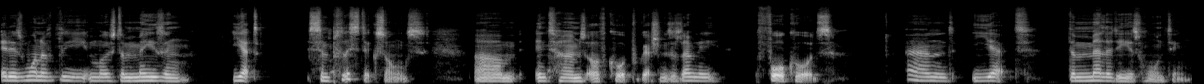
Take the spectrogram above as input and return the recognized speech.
It is one of the most amazing, yet simplistic songs um, in terms of chord progressions. There's only four chords, and yet the melody is haunting.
